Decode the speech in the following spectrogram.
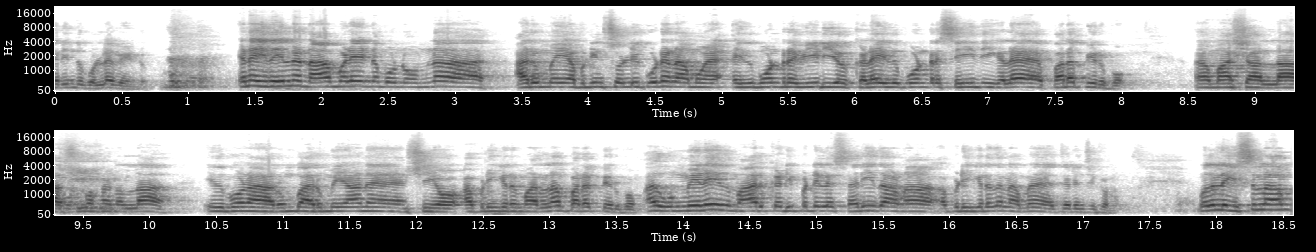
தெரிந்து கொள்ள வேண்டும். ஏன்னா இதையெல்லாம் நாமளே என்ன பண்ணுவோம்னா அருமை அப்படின்னு சொல்லி கூட நாம இது போன்ற வீடியோக்களை இது போன்ற செய்திகளை பரப்பியிருப்போம். மாஷா அல்லா சுபஹான் அல்லா இது போன ரொம்ப அருமையான விஷயம் அப்படிங்கிற மாதிரிலாம் பரப்பியிருப்போம். அது உண்மையிலே இது மார்க் அடிப்படையில சரிதானா அப்படிங்கிறத நாம தெரிஞ்சுக்கணும். முதல்ல இஸ்லாம்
